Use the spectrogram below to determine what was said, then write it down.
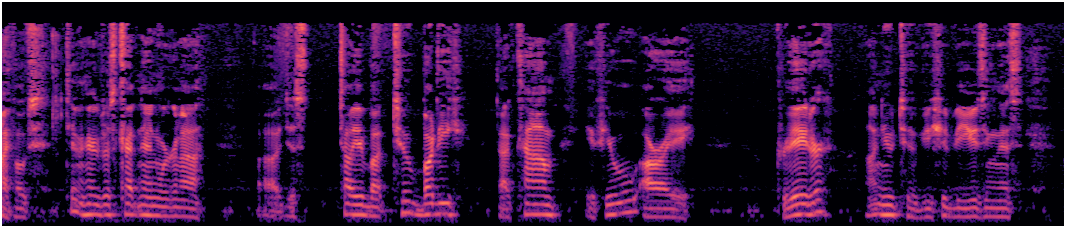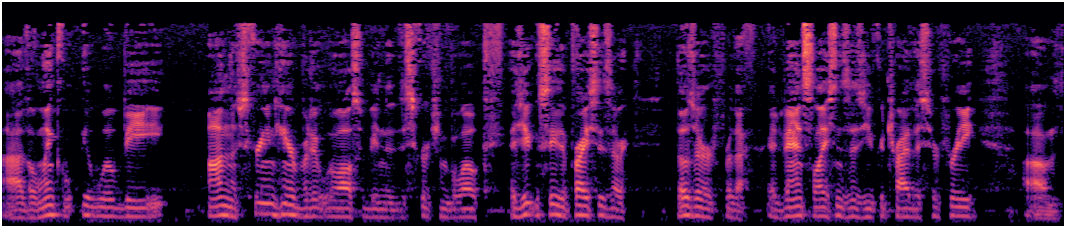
Hi folks, Tim here just cutting in. We're gonna uh, just tell you about TubeBuddy com. If you are a creator on YouTube, you should be using this. Uh, the link it will be on the screen here, but it will also be in the description below. As you can see, the prices are those are for the advanced licenses. You could try this for free. Um,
